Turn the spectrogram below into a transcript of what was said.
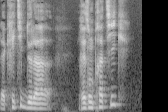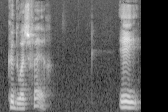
La critique de la raison pratique, que dois-je faire Et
